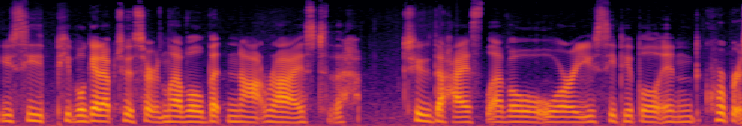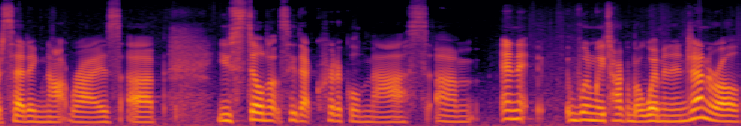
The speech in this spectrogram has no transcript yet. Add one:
you see people get up to a certain level but not rise to the to the highest level, or you see people in corporate setting not rise up. You still don't see that critical mass. Um, and when we talk about women in general,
